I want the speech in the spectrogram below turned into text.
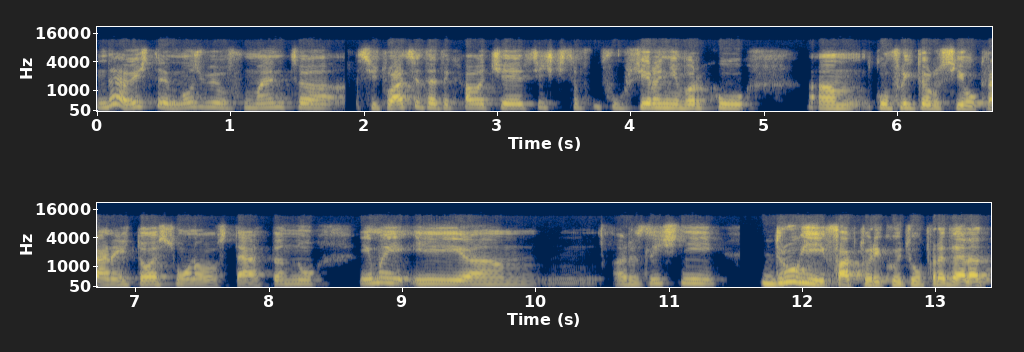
Да, вижте, може би в момента ситуацията е такава, че всички са фокусирани върху ам, конфликта Русия-Украина и то е слона в стаята, но има и ам, различни други фактори, които определят,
